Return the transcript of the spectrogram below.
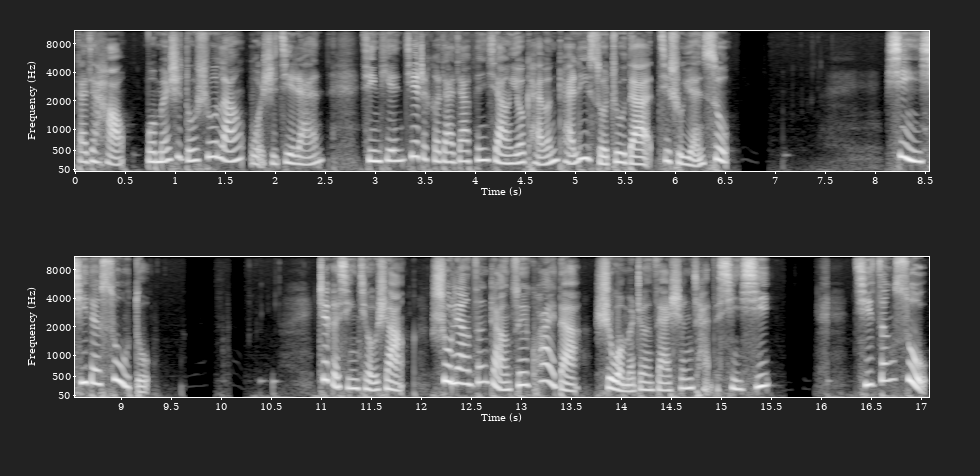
大家好，我们是读书郎，我是既然。今天接着和大家分享由凯文·凯利所著的《技术元素：信息的速度》。这个星球上数量增长最快的是我们正在生产的信息，其增速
